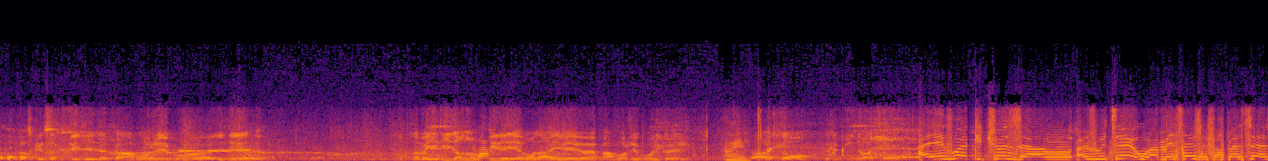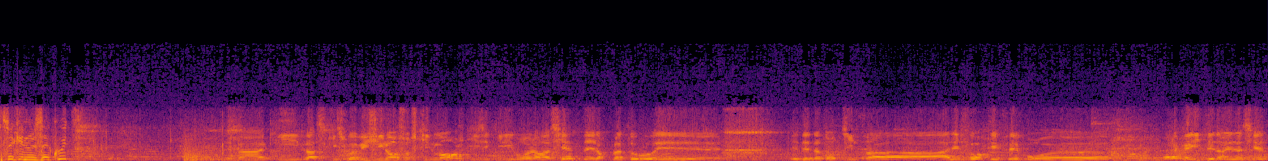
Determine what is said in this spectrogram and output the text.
Ah bah parce que ça me plaisait de faire à manger pour euh, les élèves. J'ai travaillé 10 ans dans le privé avant d'arriver euh, à faire à manger pour les collèges. Oui. Dans un restaurant, restaurant. Avez-vous quelque chose à ajouter ou un message à faire passer à ceux qui nous écoutent? Ben, qu'ils soient vigilants sur ce qu'ils mangent, qu'ils équilibrent leur assiette et leur plateau et, et d'être attentifs à, à l'effort qui est fait pour, euh, pour la qualité dans les assiettes.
